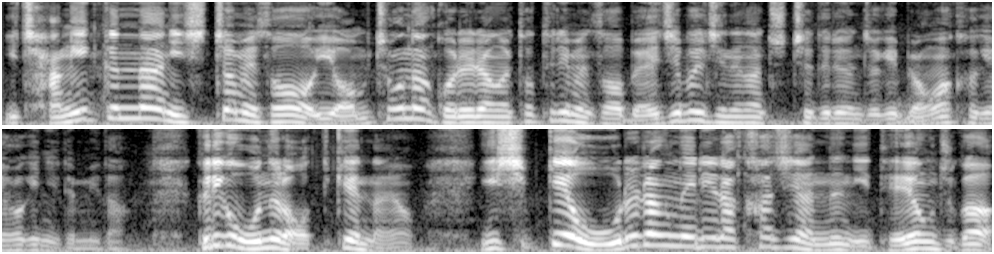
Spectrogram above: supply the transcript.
이 장이 끝난 이 시점에서 이 엄청난 거래량을 터뜨리면서 매집을 진행한 주체들의 흔적이 명확하게 확인이 됩니다. 그리고 오늘 어떻게 했나요? 이 쉽게 오르락 내리락 하지 않는 이 대형주가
